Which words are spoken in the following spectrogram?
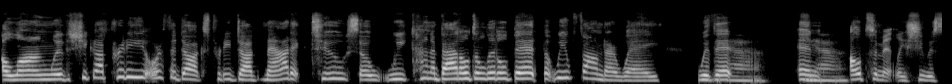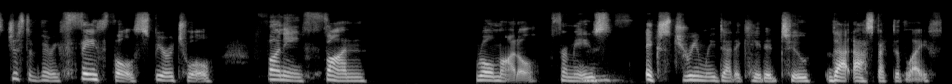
along with, she got pretty orthodox, pretty dogmatic too. So we kind of battled a little bit, but we found our way with it. Yeah. And yeah. ultimately she was just a very faithful spiritual funny fun role model for me extremely dedicated to that aspect of life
